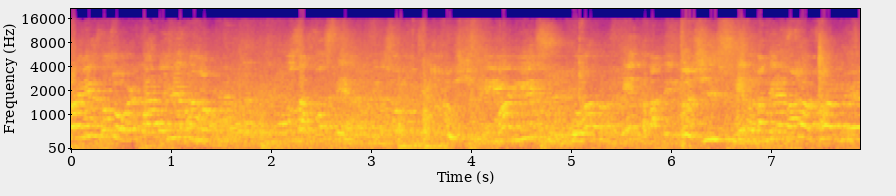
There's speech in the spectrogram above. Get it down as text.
Aí, doutor, eu quero comigo, não. vai vai vai vai Notícia! É,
